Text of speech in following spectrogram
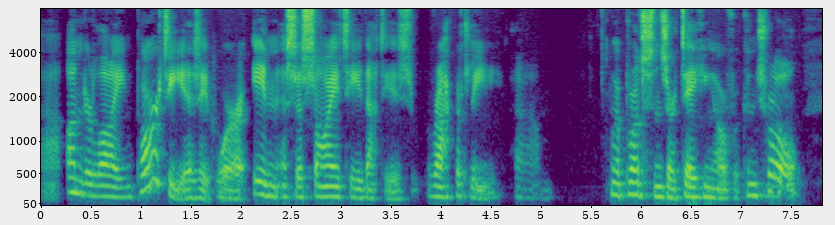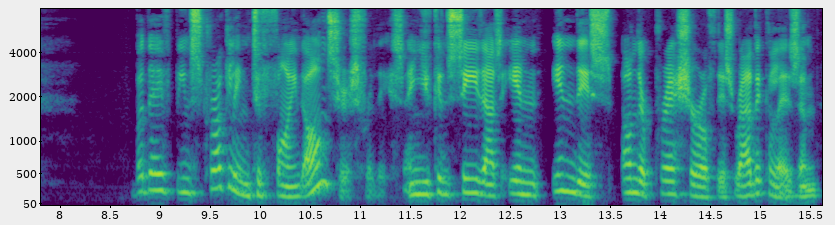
uh, underlying party, as it were, in a society that is rapidly um, where Protestants are taking over control. But they've been struggling to find answers for this, and you can see that in in this under pressure of this radicalism,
